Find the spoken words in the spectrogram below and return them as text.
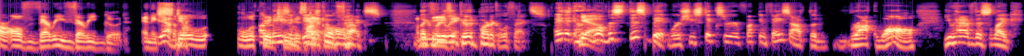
are all very, very good. And they Yeah, the still look good to Amazing this Yeah. day. particle Hold effects. Like really good particle effects. And it- Yeah. Well, this this bit where she sticks her fucking face out the rock wall, you have this like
